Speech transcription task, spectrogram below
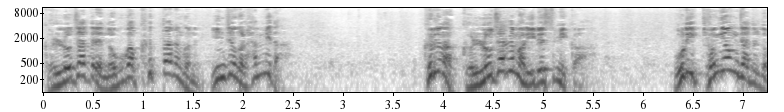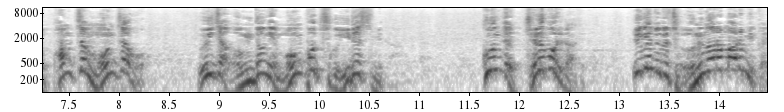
근로자들의 노고가 컸다는 것은 인정을 합니다. 그러나 근로자들만 이랬습니까? 우리 경영자들도 밤잠 못 자고 의자 엉덩이에 몸 뻗치고 이랬습니다. 근데 재벌이라 해. 이게 도대체 어느 나라 말입니까?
